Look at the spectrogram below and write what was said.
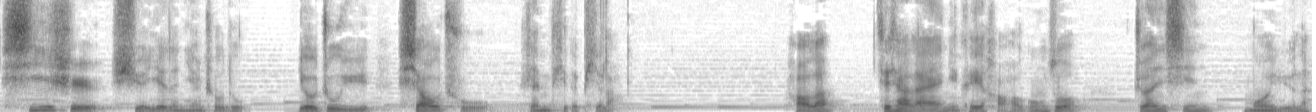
稀释血液的粘稠度，有助于消除人体的疲劳。好了，接下来你可以好好工作，专心摸鱼了。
